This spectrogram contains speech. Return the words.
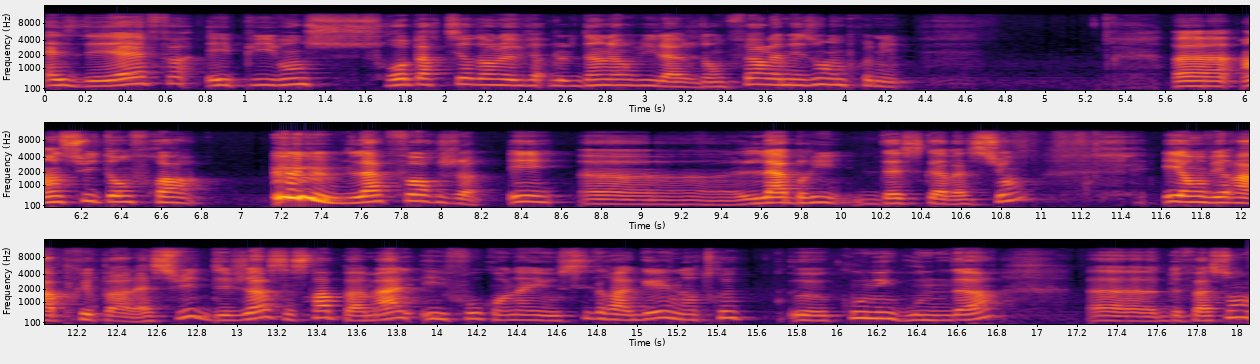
SDF et puis ils vont repartir dans, leur village. Donc faire la maison en premier. Euh, ensuite, on fera la forge et euh, l'abri d'excavation. Et on verra après par la suite. Déjà, ce sera pas mal. Il faut qu'on aille aussi draguer notre euh, Kunigunda de façon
